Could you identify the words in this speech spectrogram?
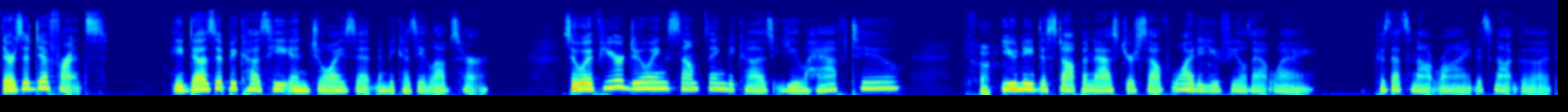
There's a difference. He does it because he enjoys it and because he loves her. So if you're doing something because you have to, you need to stop and ask yourself, why do you feel that way? Because that's not right. It's not good.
